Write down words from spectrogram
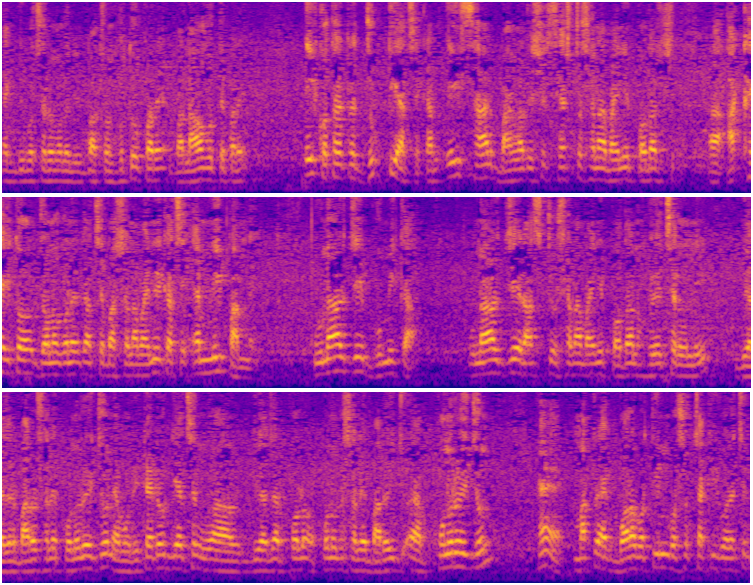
এক দুই বছরের মধ্যে নির্বাচন হতেও পারে বা নাও হতে পারে এই কথাটা যুক্তি আছে, কারণ এই স্যার বাংলাদেশের শ্রেষ্ঠ সেনাবাহিনীর প্রধান আখ্যায়িত জনগণের কাছে বা সেনাবাহিনীর কাছে এমনিই পান নাই। উনার যে ভূমিকা, উনার যে রাষ্ট্রীয় সেনাবাহিনী প্রধান হয়েছেন উনি দুই হাজার বারো সালে পনেরোই জুন এবং রিটায়ারও গিয়েছেন দুই হাজার পনেরো সালে বারোই পনেরোই জুন। হ্যাঁ মাত্র এক বরাবর তিন বছর চাকরি করেছেন।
